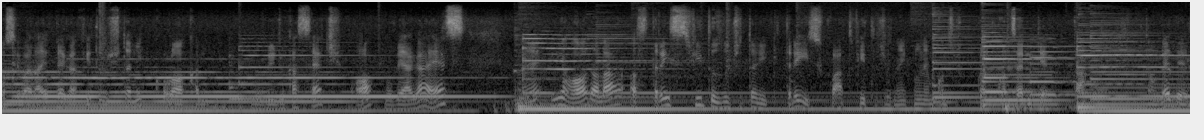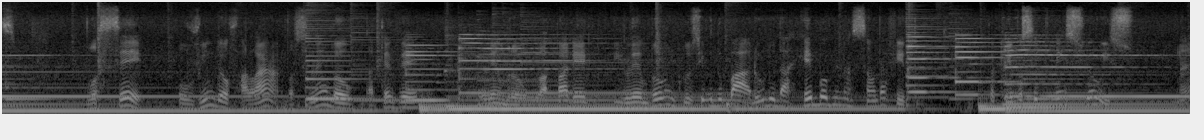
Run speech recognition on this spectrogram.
Você vai lá e pega a fita do Titanic, coloca no, no vídeo cassete, ó, no VHS, roda lá as três fitas do Titanic, três, quatro fitas do Titanic, não lembro quantas, quantas eram inteiras, tá? Então, beleza. Você, ouvindo eu falar, você lembrou da TV, lembrou do aparelho e lembrou inclusive do barulho da rebobinação da fita, porque você vivenciou isso, né?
